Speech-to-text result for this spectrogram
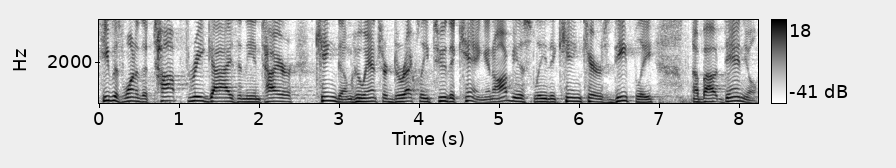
He was one of the top three guys in the entire kingdom who answered directly to the king. And obviously, the king cares deeply about Daniel.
